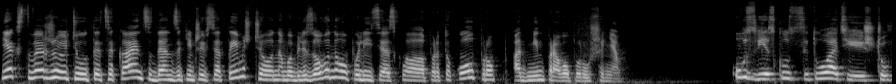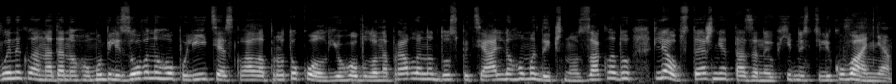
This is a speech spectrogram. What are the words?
Як стверджують у ТЦК, інцидент закінчився тим, що на мобілізованого поліція склала протокол про адмінправопорушення. У зв'язку з ситуацією, що виникла на даного мобілізованого, поліція склала протокол. Його було направлено до спеціального медичного закладу для обстеження та за необхідності лікування.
